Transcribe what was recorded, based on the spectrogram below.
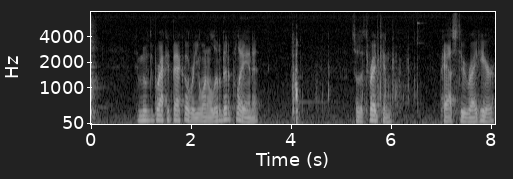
And move the bracket back over. You want a little bit of play in it. So the thread can pass through right here.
